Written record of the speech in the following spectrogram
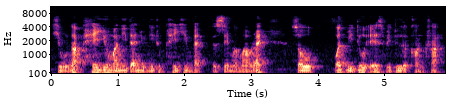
he will not pay you money then you need to pay him back the same amount right? So what we do is we do the contra.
